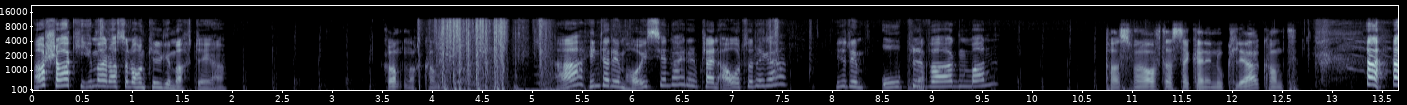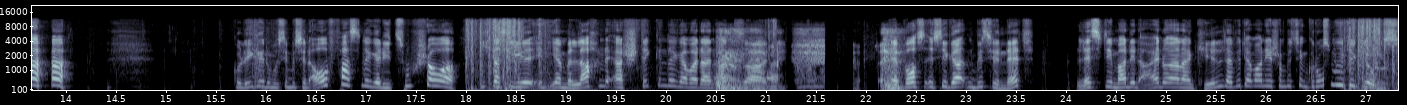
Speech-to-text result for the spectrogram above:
Ah, Sharky, immerhin hast du noch einen Kill gemacht, Digga. Kommt noch, kommt noch. Ah, hinter dem Häuschen da, in dem kleinen Auto, Digga. Hinter dem Opelwagen, Mann. Pass mal auf, dass da keine Nuklear kommt. Kollege, du musst hier ein bisschen aufpassen, Digga. Die Zuschauer. Nicht, dass die in ihrem Lachen ersticken, Digga, bei deinen Ansagen. Der Boss ist hier gerade ein bisschen nett. Lässt dem Mann den einen oder anderen Kill. Da wird der Mann hier schon ein bisschen großmütig, Jungs.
